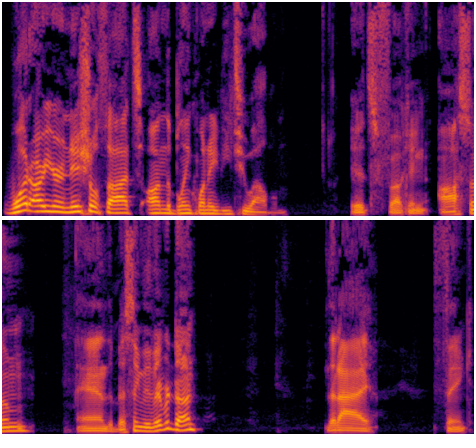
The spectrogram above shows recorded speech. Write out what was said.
what are your initial thoughts on the Blink 182 album? It's fucking awesome and the best thing they've ever done that I think.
